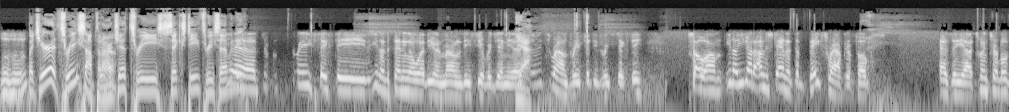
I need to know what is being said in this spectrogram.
Mm-hmm. But you're at three something, Yeah. aren't you? 360, 370? Yeah, 360, you know, depending on whether you're in Maryland, D.C., or Virginia. Yeah. It's, around 350, 360. So, um, you know, you got to understand that the base Raptor, folks, has a uh, twin turbo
